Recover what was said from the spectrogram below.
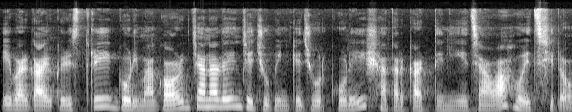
এবার গায়কের স্ত্রী গরিমা গর্গ জানালেন যে জুবিনকে জোর করেই সাঁতার কাটতে নিয়ে যাওয়া হয়েছিল।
